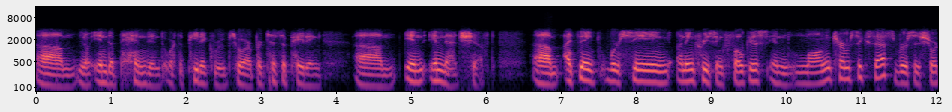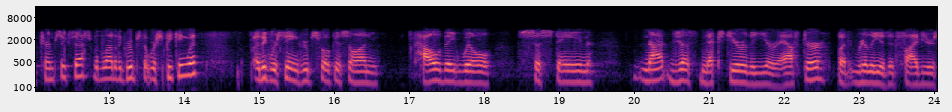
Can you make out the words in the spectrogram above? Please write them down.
um, you know, independent orthopedic groups who are participating um, in in that shift. Um, I think we're seeing an increasing focus in long-term success versus short-term success with a lot of the groups that we're speaking with. I think we're seeing groups focus on how they will sustain not just next year or the year after, but really is it five years,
